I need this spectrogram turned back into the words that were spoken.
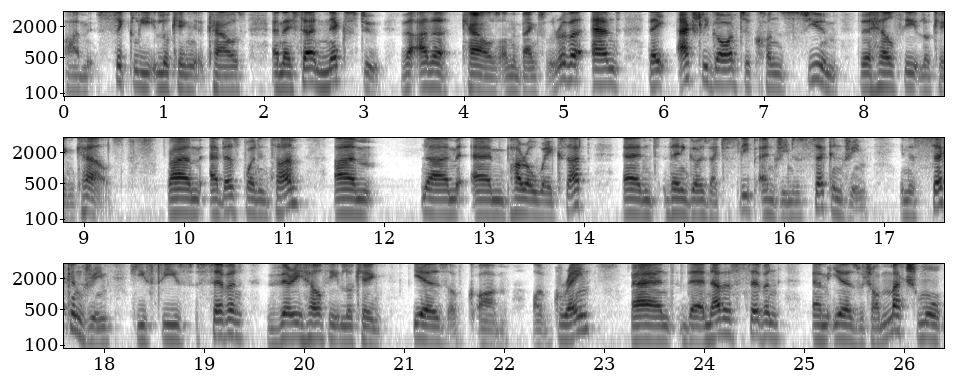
um, sickly looking cows, and they stand next to the other cows on the banks of the river, and they actually go on to consume the healthy looking cows. Um, at this point in time, um, um, um, Paro wakes up and then goes back to sleep and dreams a second dream. In the second dream, he sees seven very healthy looking ears of, um, of grain, and there are another seven um, ears which are much more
